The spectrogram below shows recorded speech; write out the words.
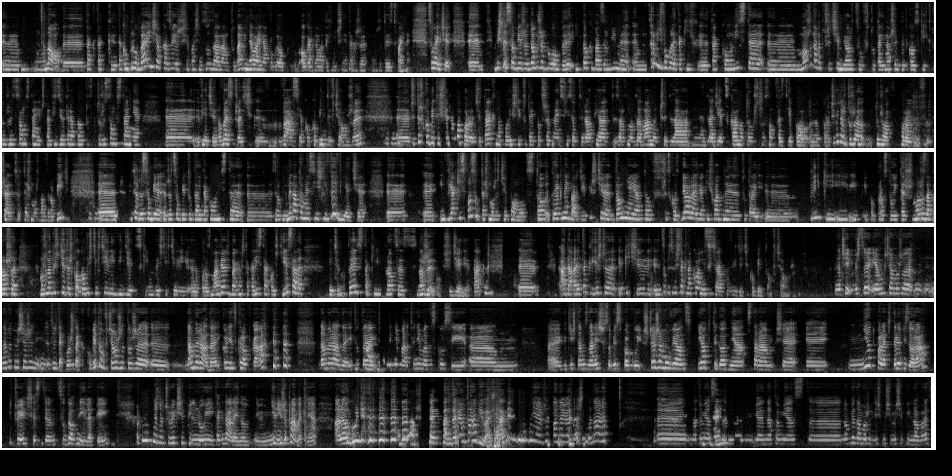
no, y, tak, tak, taką próbę i się okazuje, że się właśnie Zuza nam tu nawinęła i nam w ogóle ogarnęła technicznie, także, także to jest fajne. Słuchajcie, myślę sobie, że dobrze byłoby i to chyba zrobimy, zrobić w ogóle takich, y, taką listę, może nawet przedsiębiorców tutaj naszych bydgoskich, którzy są w stanie, czy tam fizjoterapeutów, którzy są w stanie wiecie, no wesprzeć Was jako kobiety w ciąży, mhm. czy też kobiety świeżo po porodzie, tak? No bo jeśli tutaj potrzebna jest fizjoterapia, zarówno dla mamy, czy dla, dla dziecka, no to już to są kwestie po porodzie, chociaż dużo, dużo przed też można zrobić. Mhm. Myślę, że sobie, że sobie tutaj taką listę zrobimy, natomiast jeśli Wy wiecie, i w jaki sposób też możecie pomóc, to, to jak najbardziej. Piszcie do mnie, ja to wszystko zbiorę w jakiś ładny tutaj y, plik i, i, i po prostu i też może zaproszę, może napiszcie też kogo byście chcieli widzieć, z kim byście chcieli y, porozmawiać, bo jakaś taka lista gości jest, ale wiecie, no to jest taki proces na żywo się dzieje, tak? Y, Ada, ale tak jeszcze jakieś, co byś tak na koniec chciała powiedzieć kobietom w ciąży? Znaczy, wiesz co, ja bym chciała może, nawet myślę, że to tak, może tak, kobietom w ciąży to, że y, damy radę i koniec, kropka. damy radę i tutaj, tutaj, nie, ma, tu nie ma dyskusji. Um, gdzieś tam znaleźć w sobie spokój. Szczerze mówiąc, ja od tygodnia staram się y, nie odpalać telewizora i czuję się z tym cudownie i lepiej. Oczywiście, że człowiek się pilnuje i tak dalej, no nie wiem, nie liże klamek, nie? ale ogólnie... Przed pandemią to robiłaś, tak? Nie, przed pandemią też nie, no ale... E, natomiast, okay. e, natomiast e, no wiadomo, że gdzieś musimy się pilnować.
